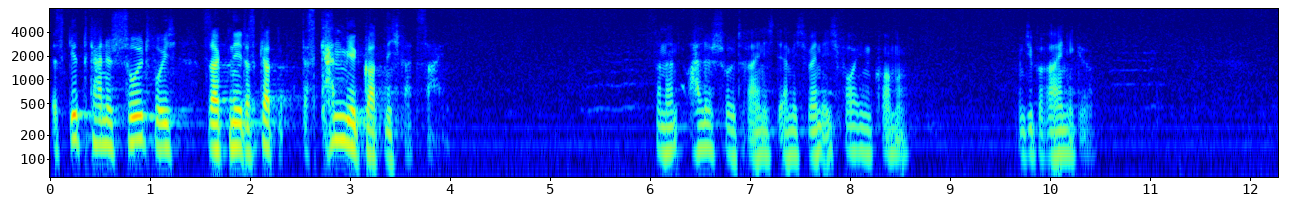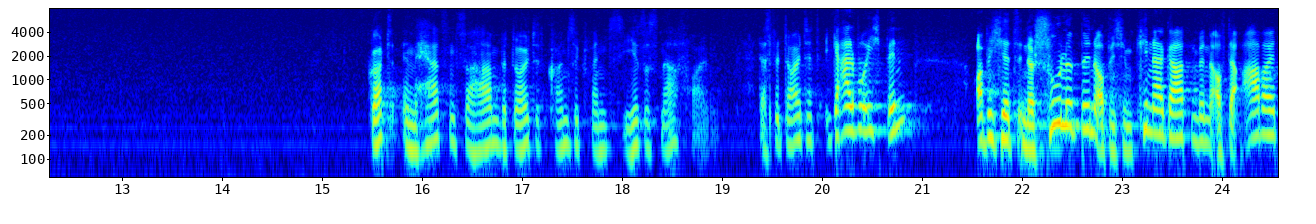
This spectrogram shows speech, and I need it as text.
Es gibt keine Schuld, wo ich sage, nee, das, das kann mir Gott nicht verzeihen. Sondern alle Schuld reinigt er mich, wenn ich vor ihn komme und die bereinige. Gott im Herzen zu haben, bedeutet konsequent Jesus nachfolgen. Das bedeutet, egal wo ich bin, ob ich jetzt in der Schule bin, ob ich im Kindergarten bin, auf der Arbeit,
